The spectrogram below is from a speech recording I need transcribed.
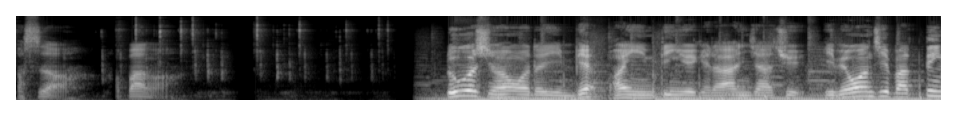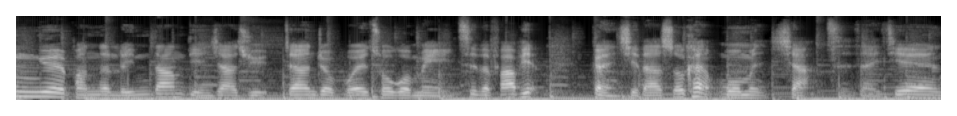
哦，是哦，好棒哦。如果喜欢我的影片，欢迎订阅，给它按下去，也别忘记把订阅旁的铃铛点下去，这样就不会错过每一次的发片。感谢大家收看，我们下次再见。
